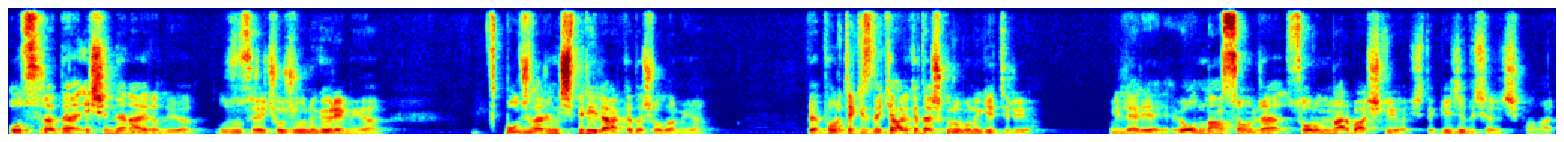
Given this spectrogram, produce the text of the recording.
O sırada eşinden ayrılıyor. Uzun süre çocuğunu göremiyor. Futbolcuların hiçbiriyle arkadaş olamıyor. Ve Portekiz'deki arkadaş grubunu getiriyor Villarreal'e. Ve ondan sonra sorunlar başlıyor. İşte gece dışarı çıkmalar,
